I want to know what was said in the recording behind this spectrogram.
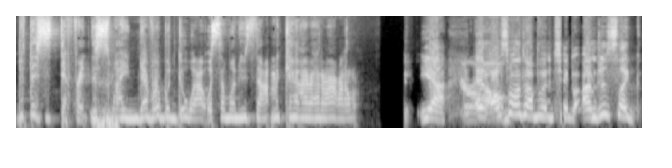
but this is different this is why i never would go out with someone who's not my Yeah. Girl. And also on top of it too, I'm just like,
